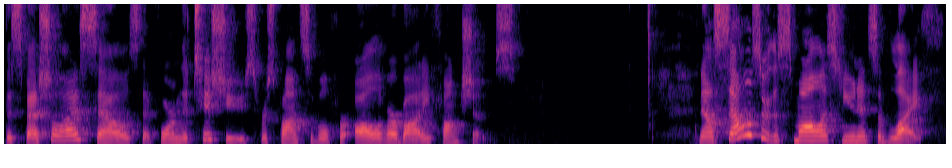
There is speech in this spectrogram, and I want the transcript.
the specialized cells that form the tissues responsible for all of our body functions. Now cells are the smallest units of life.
